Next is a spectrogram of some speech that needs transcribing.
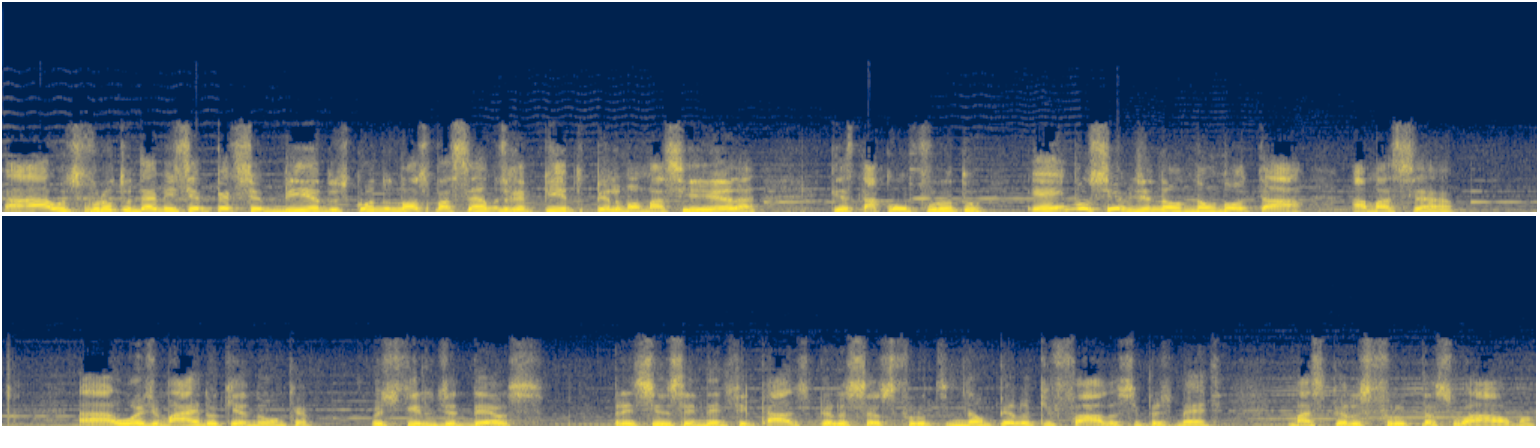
Ah, os frutos devem ser percebidos quando nós passamos, repito, por uma macieira que está com fruto, é impossível de não, não notar a maçã. Ah, hoje, mais do que nunca, os filhos de Deus precisam ser identificados pelos seus frutos, não pelo que falam simplesmente, mas pelos frutos da sua alma.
